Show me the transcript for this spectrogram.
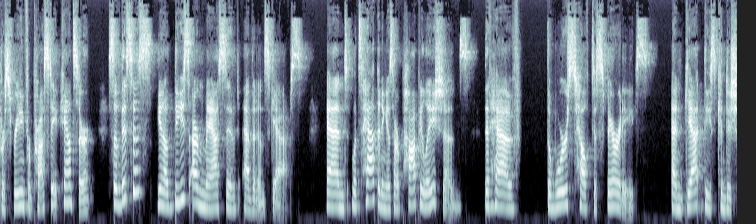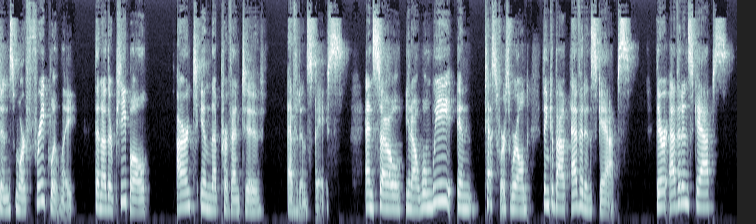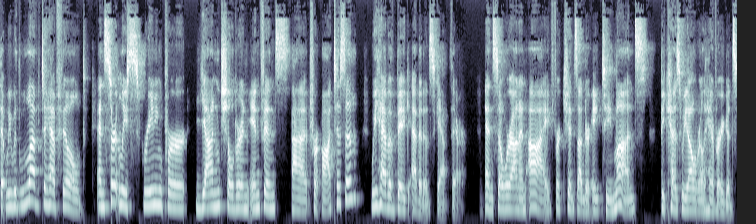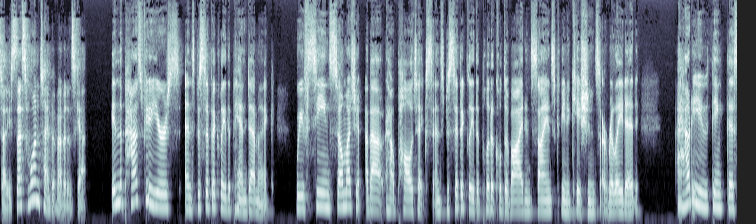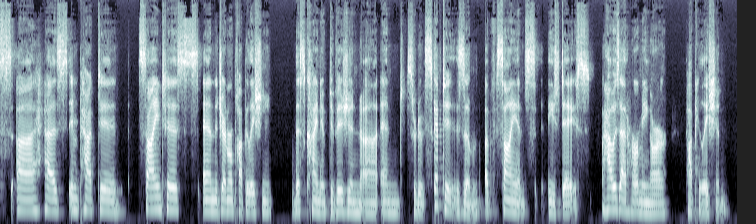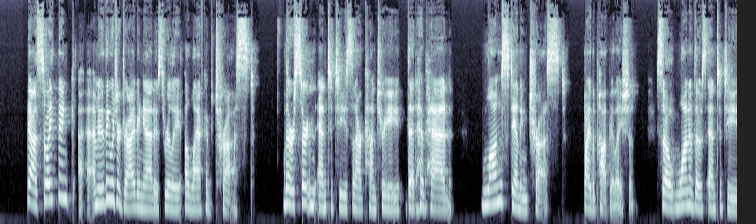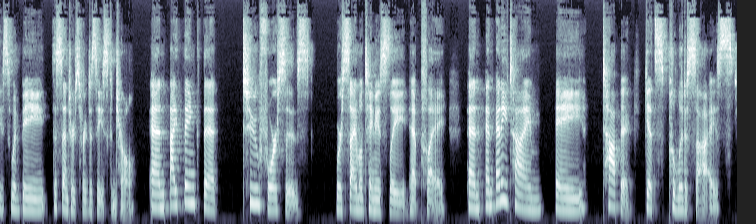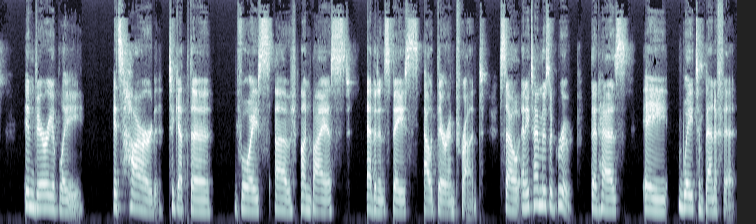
for screening for prostate cancer. So, this is, you know, these are massive evidence gaps. And what's happening is our populations that have the worst health disparities and get these conditions more frequently than other people aren't in the preventive evidence base. And so, you know, when we in task force world think about evidence gaps, there are evidence gaps that we would love to have filled. And certainly screening for young children, infants uh, for autism, we have a big evidence gap there. And so we're on an eye for kids under 18 months because we don't really have very good studies. That's one type of evidence gap. In the past few years, and specifically the pandemic, we've seen so much about how politics and specifically the political divide in science communications are related. How do you think this uh, has impacted scientists and the general population? This kind of division uh, and sort of skepticism of science these days. How is that harming our population? Yeah. So I think, I mean, I think what you're driving at is really a lack of trust. There are certain entities in our country that have had longstanding trust by the population. So one of those entities would be the Centers for Disease Control. And I think that two forces were simultaneously at play. And, and anytime a topic gets politicized, invariably it's hard to get the voice of unbiased evidence base out there in front. So anytime there's a group that has a way to benefit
